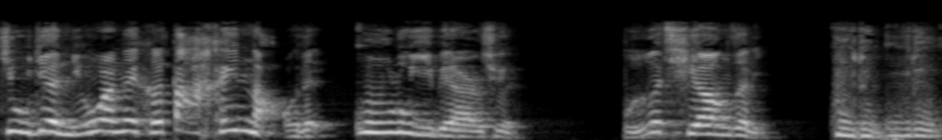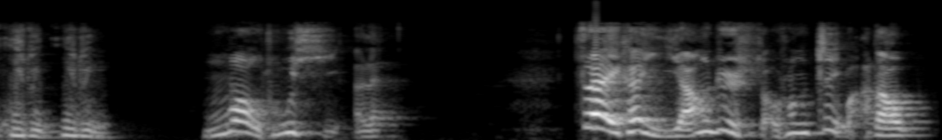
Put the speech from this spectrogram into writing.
就见牛二那颗大黑脑袋咕噜一边去了，脖腔子里咕嘟咕嘟咕嘟咕嘟冒出血来。再看杨志手上这把刀，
